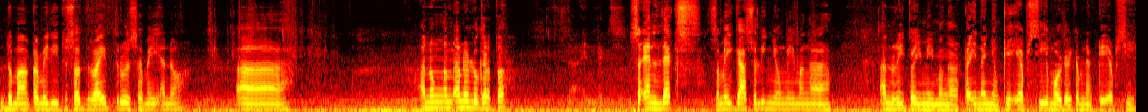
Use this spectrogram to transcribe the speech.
dumaan kami dito sa drive-thru sa may ano ah anong anong lugar to? Sa index. Sa NLEX sa may gasoline yung may mga ano rito yung may mga kainan yung KFC order kami ng KFC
